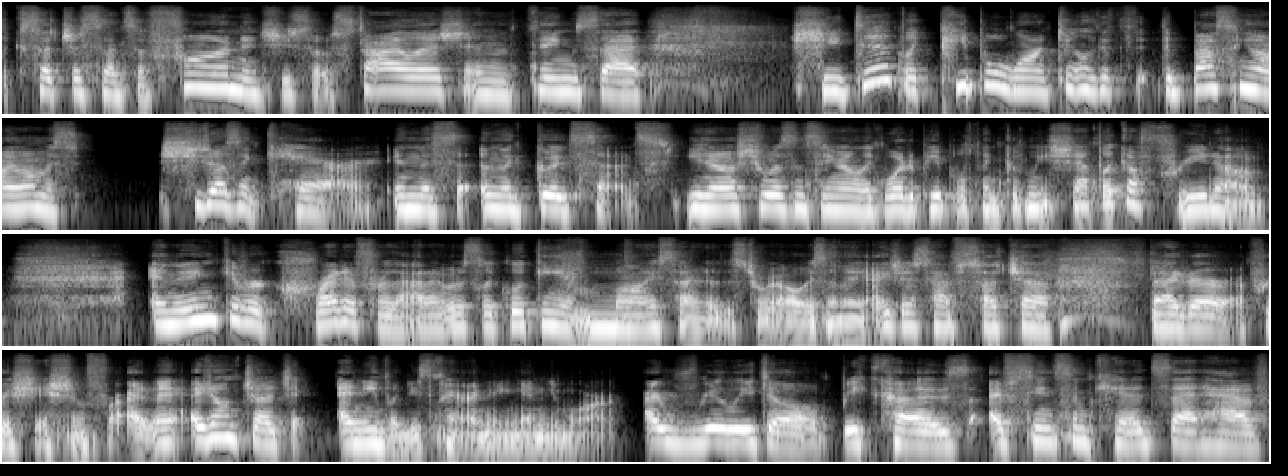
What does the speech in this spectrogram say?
like such a sense of fun and she's so stylish and the things that she did, like people weren't doing, like the, the best thing about my mom is she doesn't care in this in the good sense. You know, she wasn't saying like, what do people think of me? She had like a freedom. And I didn't give her credit for that. I was like looking at my side of the story always. And I, I just have such a better appreciation for it. And I, I don't judge anybody's parenting anymore. I really don't because I've seen some kids that have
